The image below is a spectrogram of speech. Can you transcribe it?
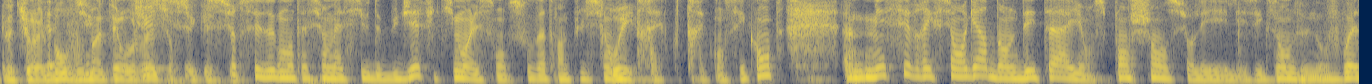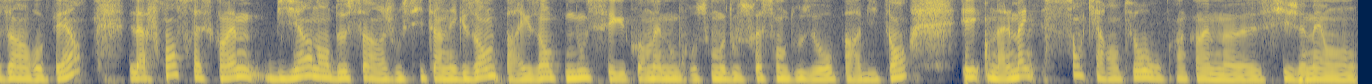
naturellement, vous m'interrogerez sur ces questions. Sur ces augmentations massives de budget, effectivement, elles sont sous votre impulsion très, très conséquentes. Euh, mais c'est vrai que si on regarde dans le détail, en se penchant sur les, exemples de nos voisins européens, la France reste quand même bien en deçà. Hein. Je vous cite un exemple. Par exemple, nous, c'est quand même grosso modo 72 euros par habitant, et en Allemagne, 140 euros, hein, quand même, euh, si jamais on,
